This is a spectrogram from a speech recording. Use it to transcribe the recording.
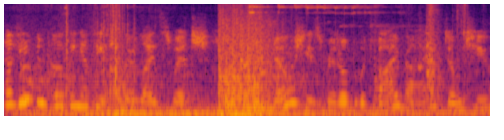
Have you been poking at the other light switch? You know she's riddled with viri, don't you?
